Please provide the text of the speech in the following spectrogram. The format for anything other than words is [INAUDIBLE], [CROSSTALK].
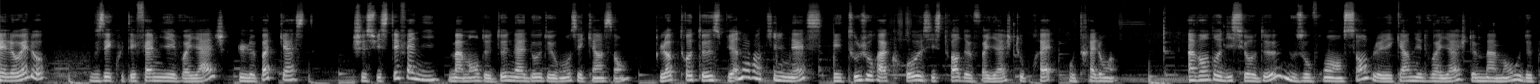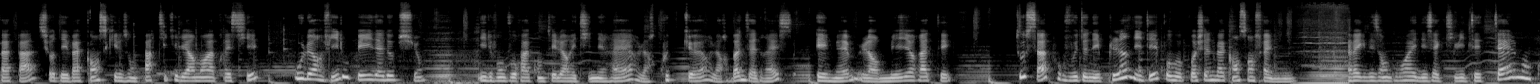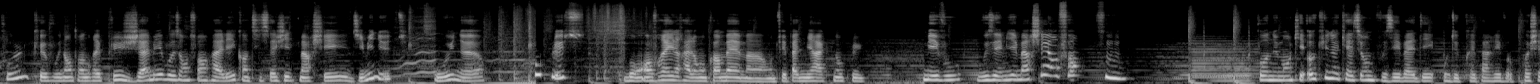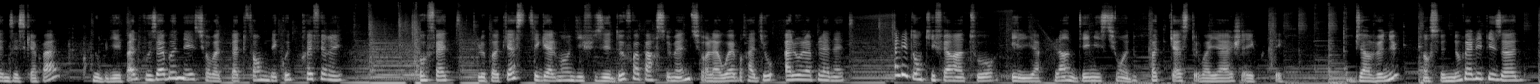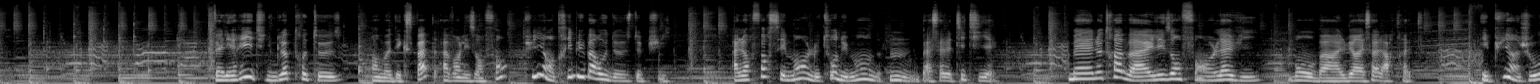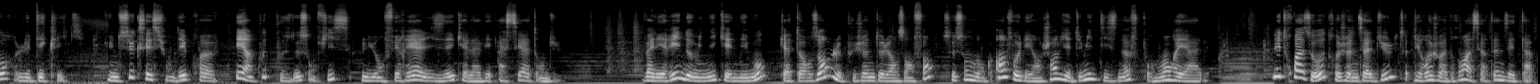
Hello, hello Vous écoutez Famille et Voyage, le podcast. Je suis Stéphanie, maman de deux nados de 11 et 15 ans, globe-trotteuse bien avant qu'ils naissent et toujours accro aux histoires de voyage tout près ou très loin. Un vendredi sur deux, nous ouvrons ensemble les carnets de voyage de maman ou de papa sur des vacances qu'ils ont particulièrement appréciées ou leur ville ou pays d'adoption. Ils vont vous raconter leur itinéraire, leurs coups de cœur, leurs bonnes adresses et même leurs meilleurs ratés. Tout ça pour vous donner plein d'idées pour vos prochaines vacances en famille. Avec des endroits et des activités tellement cool que vous n'entendrez plus jamais vos enfants râler quand il s'agit de marcher 10 minutes, ou une heure, ou plus. Bon, en vrai, ils râleront quand même, hein, on ne fait pas de miracle non plus. Mais vous, vous aimiez marcher, enfant? Pour ne manquer aucune occasion de vous évader ou de préparer vos prochaines escapades, n'oubliez pas de vous abonner sur votre plateforme d'écoute préférée. Au fait, le podcast est également diffusé deux fois par semaine sur la web radio Allo la planète. Allez donc y faire un tour, il y a plein d'émissions et de podcasts de voyage à écouter. Bienvenue dans ce nouvel épisode. Valérie est une globe-trotteuse, en mode expat avant les enfants, puis en tribu baroudeuse depuis. Alors forcément, le tour du monde, hmm, bah ça la titillait. Mais le travail, les enfants, la vie, bon bah elle verrait ça à la retraite. Et puis un jour, le déclic. Une succession d'épreuves et un coup de pouce de son fils lui ont fait réaliser qu'elle avait assez attendu. Valérie, Dominique et Nemo, 14 ans, le plus jeune de leurs enfants, se sont donc envolés en janvier 2019 pour Montréal. Les trois autres jeunes adultes les rejoindront à certaines étapes.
